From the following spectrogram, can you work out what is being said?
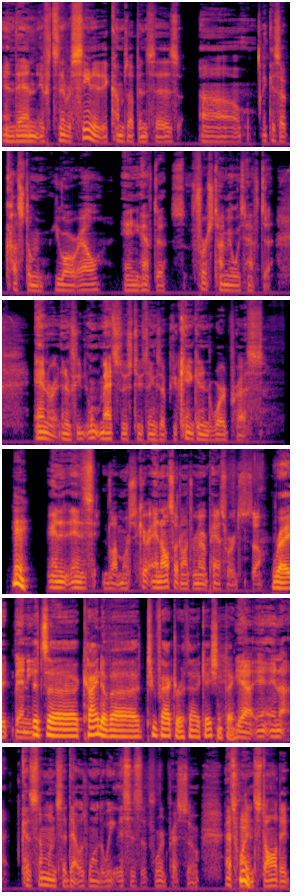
And then if it's never seen it, it comes up and says uh, it gives a custom URL, and you have to first time you always have to enter it. And if you don't match those two things up, you can't get into WordPress. Hmm. And, it, and it's a lot more secure. And also, I don't have to remember passwords. So right, Benny. It's a kind of a two-factor authentication thing. Yeah, and because someone said that was one of the weaknesses of WordPress, so that's why hmm. I installed it.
